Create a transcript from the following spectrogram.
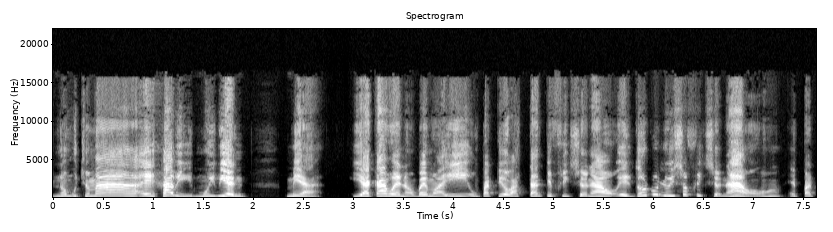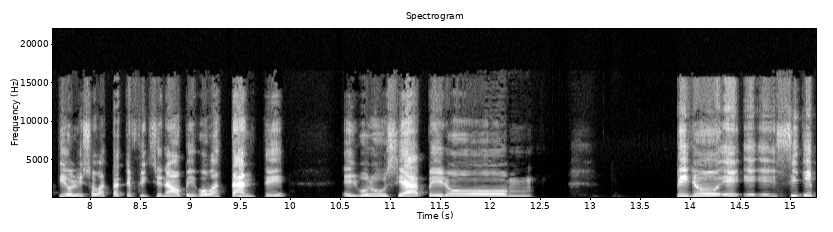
no mucho más, eh, Javi, muy bien. Mira, y acá, bueno, vemos ahí un partido bastante friccionado. El Dortmund lo hizo friccionado. El partido lo hizo bastante friccionado, pegó bastante el Borussia, pero. Mm, pero eh, eh, el City,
